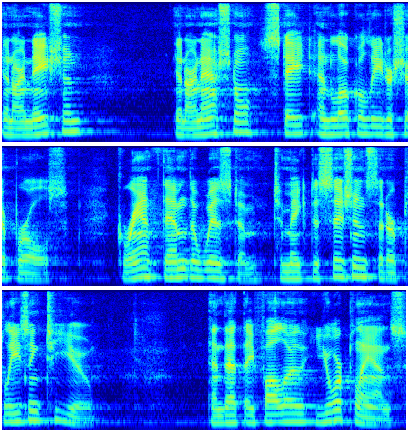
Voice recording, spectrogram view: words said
in our nation in our national, state, and local leadership roles. Grant them the wisdom to make decisions that are pleasing to you and that they follow your plans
